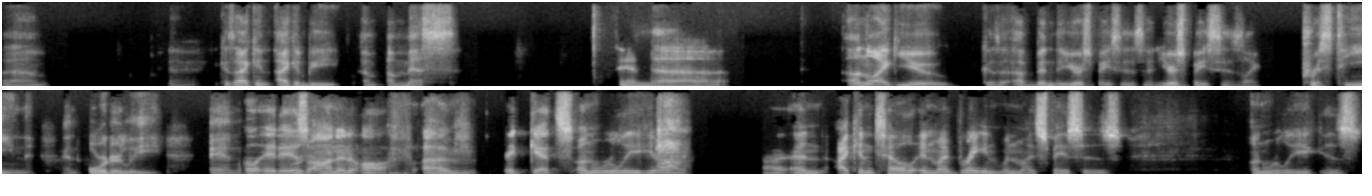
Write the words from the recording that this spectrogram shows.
um, because I can I can be a, a mess, and uh, unlike you, because I've been to your spaces, and your space is like pristine and orderly, and Well, it is on and off. Um, it gets unruly here and there. Uh, and I can tell in my brain when my space is unruly is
